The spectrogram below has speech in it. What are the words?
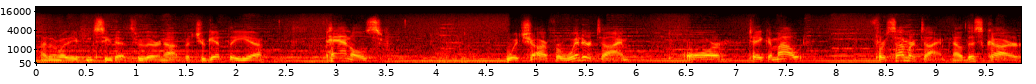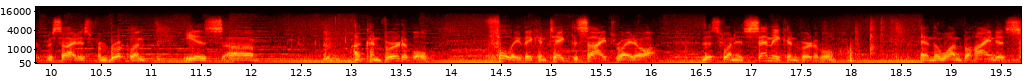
I don't know whether you can see that through there or not, but you get the uh, panels, which are for wintertime, or take them out for summertime. Now, this car beside us from Brooklyn is uh, a convertible fully. They can take the sides right off. This one is semi-convertible, and the one behind us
